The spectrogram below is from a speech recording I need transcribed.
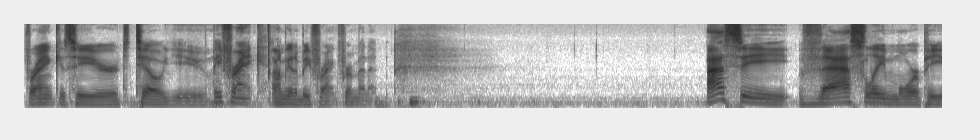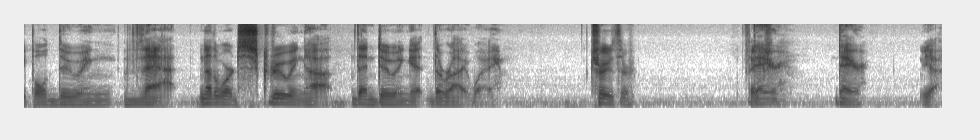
Frank is here to tell you. be frank. I'm going to be frank for a minute. I see vastly more people doing that. In other words, screwing up than doing it the right way. Truth or fiction? Dare, dare. Yeah.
